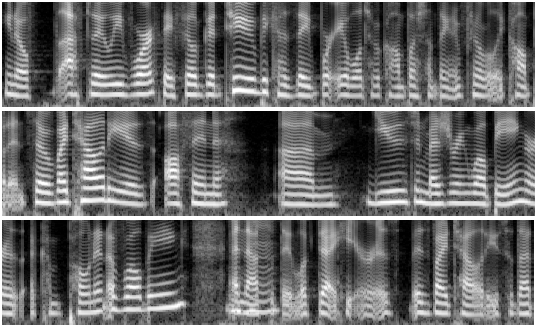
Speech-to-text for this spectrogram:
you know, after they leave work, they feel good too because they were able to accomplish something and feel really competent. So, vitality is often um, used in measuring well-being or a component of well-being and mm-hmm. that's what they looked at here is is vitality so that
